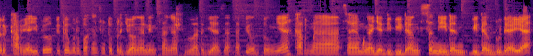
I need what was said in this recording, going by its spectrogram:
berkarya itu itu merupakan satu perjuangan yang sangat luar biasa. Tapi untungnya karena saya mengajar di bidang seni dan bidang budaya,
